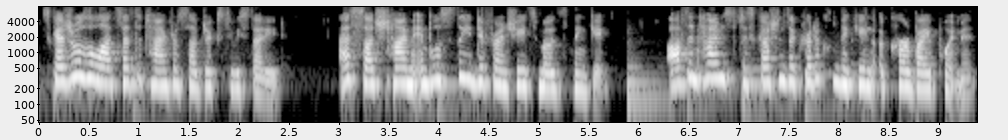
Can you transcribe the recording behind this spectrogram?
Schedules allot sets of time for subjects to be studied. As such, time implicitly differentiates modes of thinking. Oftentimes, discussions of critical thinking occur by appointment.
